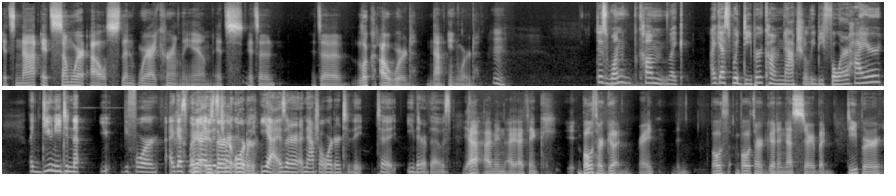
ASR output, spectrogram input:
it's not it's somewhere else than where I currently am. It's it's a it's a look outward, not inward. Hmm. Does one come like I guess would deeper come naturally before higher? Like do you need to know you before I guess when Oh, you're at is this there an order? point- yeah, is there a natural order to the to either of those? Yeah, I mean, I, I think both are good, right? Both both are good and necessary, but deeper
